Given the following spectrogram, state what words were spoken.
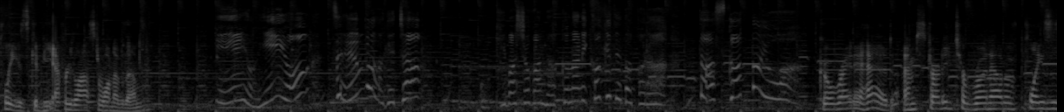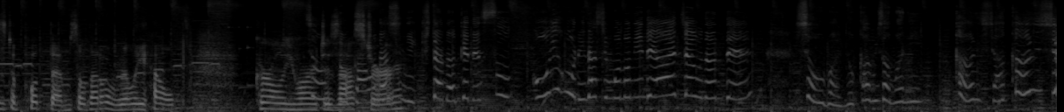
Please give me every last one of them. いいいよいいよ全部あげちゃう置き場所がなくなりかけてたから助かったよ Go right ahead. I'm starting to run out of places to put them, so that'll really help. Girl, you are a ちょっと顔 disaster. 出しに来ただけですっごい掘り出し物に出会えちゃうなんて商売の神様に感謝感謝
